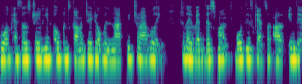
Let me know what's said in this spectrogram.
work as Australian Open's commentator will not be traveling to the event this month. Both these cancers are in their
